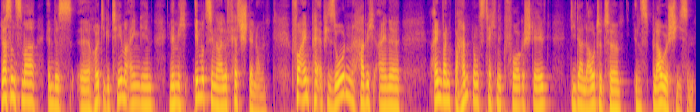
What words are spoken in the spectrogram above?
Lass uns mal in das äh, heutige Thema eingehen, nämlich emotionale Feststellungen. Vor ein paar Episoden habe ich eine Einwandbehandlungstechnik vorgestellt, die da lautete ins Blaue schießen.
